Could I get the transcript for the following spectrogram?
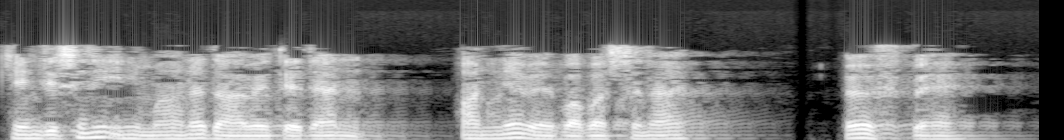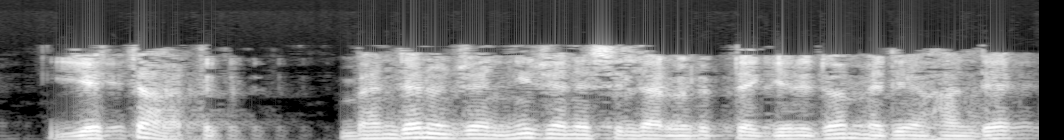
kendisini imana davet eden anne ve babasına, öf be, yetti artık, benden önce nice nesiller ölüp de geri dönmediği halde,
